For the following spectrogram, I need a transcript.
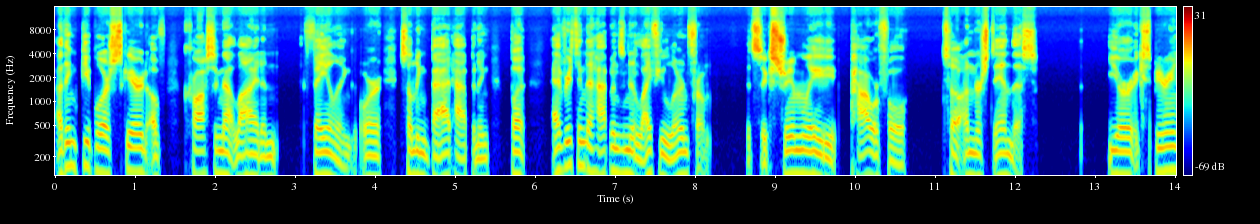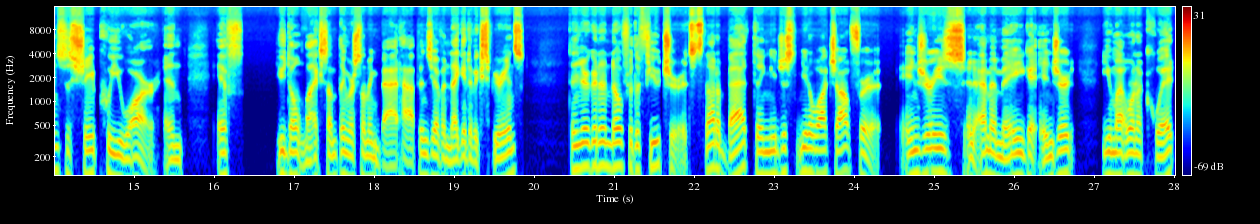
I think people are scared of crossing that line and failing or something bad happening, but everything that happens in your life you learn from. It's extremely powerful to understand this. Your experiences shape who you are. And if you don't like something or something bad happens, you have a negative experience, then you're going to know for the future. It's not a bad thing. You just need to watch out for it. Injuries in MMA, you get injured, you might want to quit.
